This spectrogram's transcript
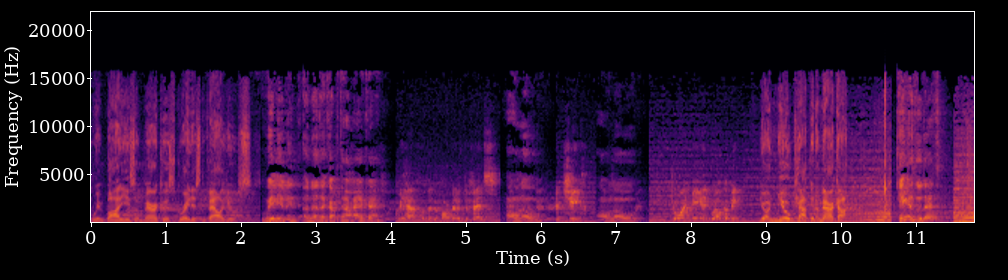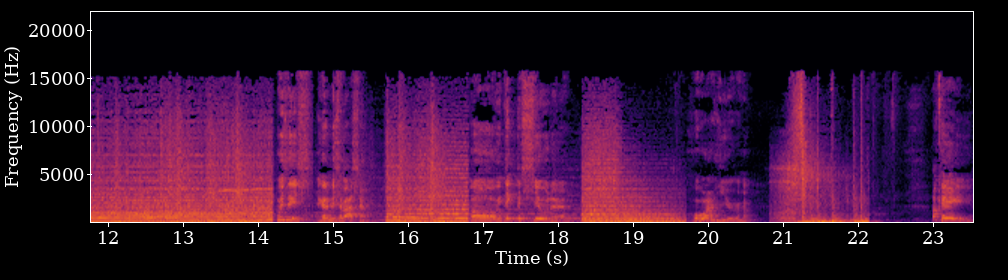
who embodies America's greatest values. Really, you need another Captain America? On behalf of the Department of Defense, Oh no. in chief, Oh no. join me in welcoming Your new Captain America. Can you do that? Who is this? You gonna be Sebastian? Oh, we take the shield. Who are you? Okay,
